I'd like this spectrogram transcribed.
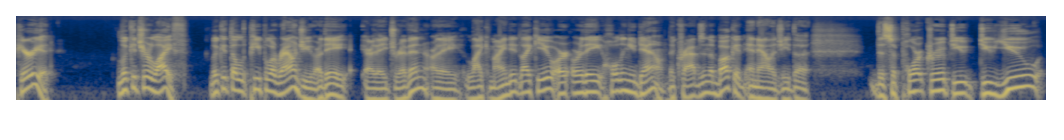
Period look at your life look at the people around you are they are they driven are they like-minded like you or, or are they holding you down the crabs in the bucket analogy the the support group do you do you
